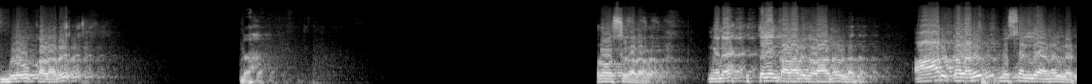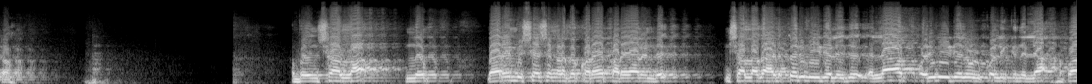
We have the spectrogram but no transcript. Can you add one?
blue colour. Rose colour ഇങ്ങനെ ഇത്രയും കളറുകളാണ് ഉള്ളത്. ആറ് കളറ് മുസല്ലയാണ് കേട്ടോ. അപ്പൊ ഇൻഷാല്ല ഇന്ന് വേറെയും വിശേഷങ്ങളൊക്കെ കുറെ പറയാനുണ്ട്. ഇൻഷാല്ല അത് അടുത്തൊരു വീഡിയോയിൽ ഇത് എല്ലാ ഒരു വീഡിയോയിൽ ഉൾക്കൊള്ളിക്കുന്നില്ല. അപ്പൊ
